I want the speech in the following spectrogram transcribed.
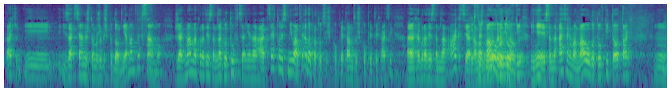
tak? I, I z akcjami, że to może być podobnie. Ja mam tak samo, że jak mam akurat jestem na gotówce, nie na akcjach, to jest mi łatwiej. A dobra, tu coś kupię, tam coś kupię tych akcji. A jak akurat jestem na akcjach, To a mam mało gotówki, nie, nie, jestem na akcjach, a mam mało gotówki, to tak mm,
